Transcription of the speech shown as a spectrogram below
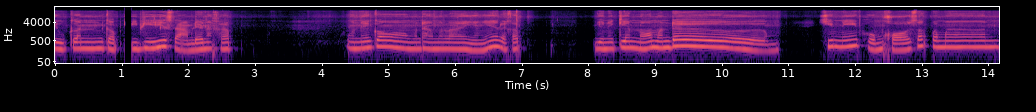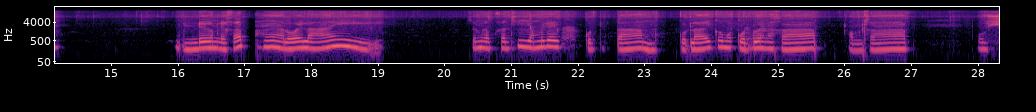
ยู่กันกับ EP ที่สามแล้วนะครับ วันนี้ก็มาทำอะไรอย่างนี้แหละครับ อยู่ในเกมนอนเหมือนเดิม คลิปนี้ผมขอสักประมาณ เหมือนเดิมเลยครับห้าร้อยไลค์สำหรับใครที่ยังไม่ได้กดติดตาม กดไลค์ก็มากดด้วยนะครับ ขอบคุณครับ โอเค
